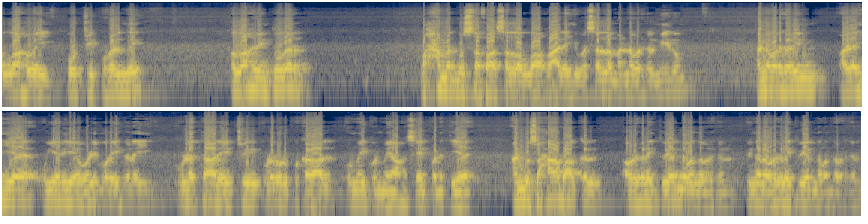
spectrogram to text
அல்லாஹுவை போற்றி புகழ்ந்து அல்லாஹுவின் தூதர் முஹம்மது முஸ்தபா சல்லல்லாஹு அலைஹி வசல்லம் அன்னவர்கள் மீதும் அன்னவர்களின் அழகிய உயரிய வழிமுறைகளை உள்ளத்தால் ஏற்று உடல் உறுப்புகளால் உண்மைக்குண்மையாக செயற்படுத்திய அன்பு சஹாபாக்கள் அவர்களை துயர்ந்து வந்தவர்கள் பின்னர் அவர்களை துயர்ந்து வந்தவர்கள்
